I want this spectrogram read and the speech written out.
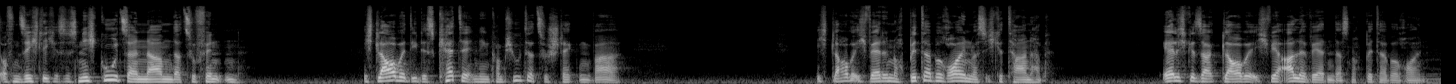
offensichtlich ist es nicht gut, seinen Namen da zu finden. Ich glaube, die Diskette in den Computer zu stecken war. Ich glaube, ich werde noch bitter bereuen, was ich getan habe. Ehrlich gesagt glaube ich, wir alle werden das noch bitter bereuen.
